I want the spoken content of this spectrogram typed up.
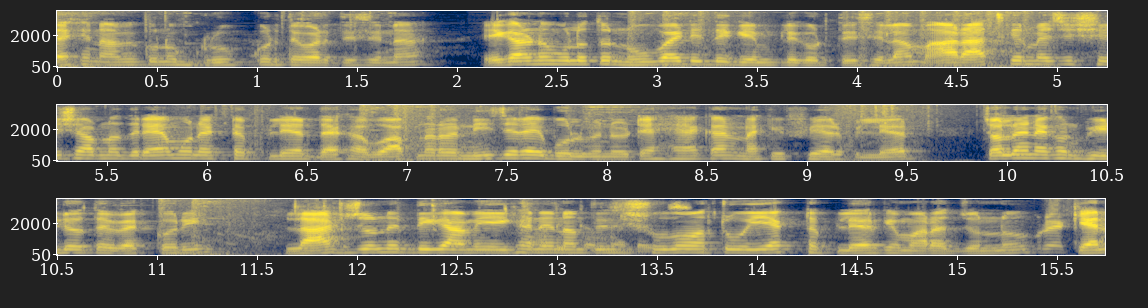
দেখেন, আমি কোনো গ্রুপ করতে পারতেছি না। এই কারণে মূলত নোবাইটিতে গেম প্লে করতেছিলাম। আর আজকের ম্যাচের শেষে আপনাদের এমন একটা প্লেয়ার দেখাবো। আপনারা নিজেরাই বলবেন, ওইটা হ্যাকার নাকি ফেয়ার প্লেয়ার চলেন এখন ভিডিওতে ব্যাক করি। লাস্ট জোনের দিকে আমি এখানে নামতেছি শুধুমাত্র ওই একটা প্লেয়ারকে মারার জন্য। কেন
